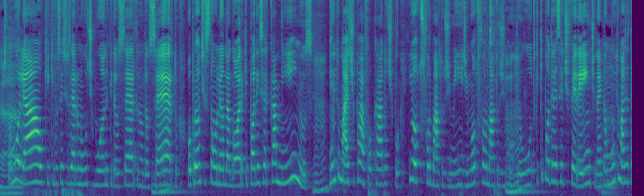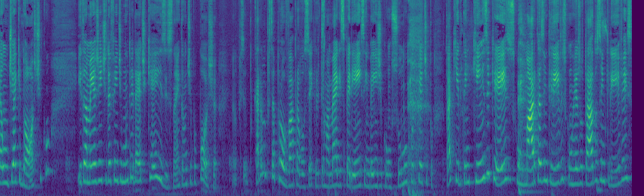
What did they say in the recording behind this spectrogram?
ah. vamos olhar o que, que vocês fizeram no último ano que deu certo, não deu uhum. certo, ou para onde vocês estão olhando agora, que podem ser caminhos uhum. muito mais, tipo, ah, focado, tipo, em outros formatos de mídia, em outros formatos de uhum. conteúdo, o que, que poderia ser diferente, né? Então, muito mais até um diagnóstico e também a gente defende muito a ideia de cases, né? Então, tipo, poxa, preciso, o cara não precisa provar para você que ele tem uma mega experiência em bens de consumo, porque, tipo, tá aqui, ele tem 15 cases com marcas incríveis, com resultados incríveis,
